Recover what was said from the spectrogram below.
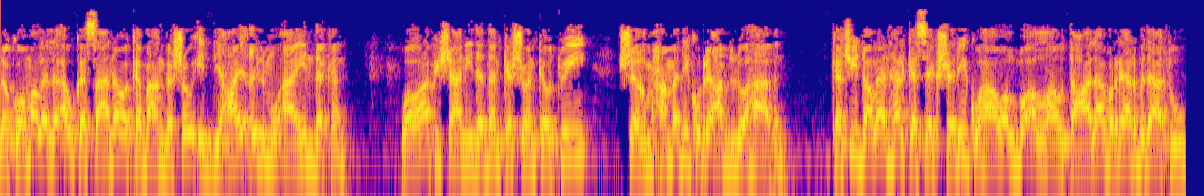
لە کۆمەڵە لە ئەو کەسانەوە کە بانگەشە و ئیدعای علم و ئاین دەکەن وە وا پیشانی دەدەن کە شوێنکەوتووی شێخ محەمەدی کوڕی عەبدولوەهابن کەچی دەڵێن هەر کەسێک شەریک و هاوەڵ بۆ اللە تعالی بڕیار بدات و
